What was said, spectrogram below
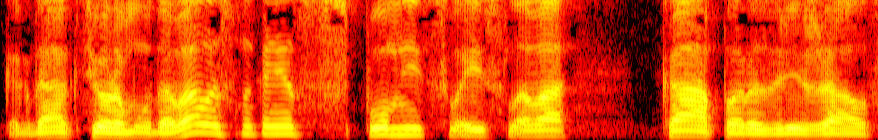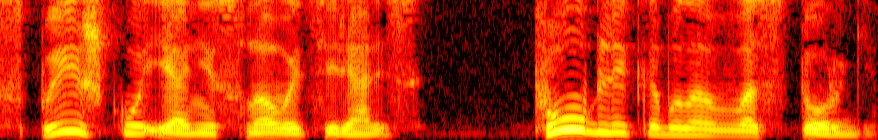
когда актерам удавалось, наконец, вспомнить свои слова, Капа разряжал вспышку, и они снова терялись. Публика была в восторге.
